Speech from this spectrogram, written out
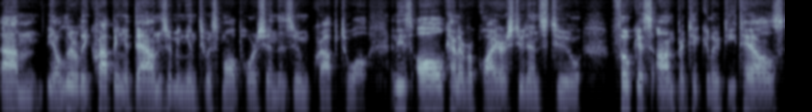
um, you know, literally cropping it down, zooming into a small portion, the zoom crop tool. And these all kind of require students to focus on particular details,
